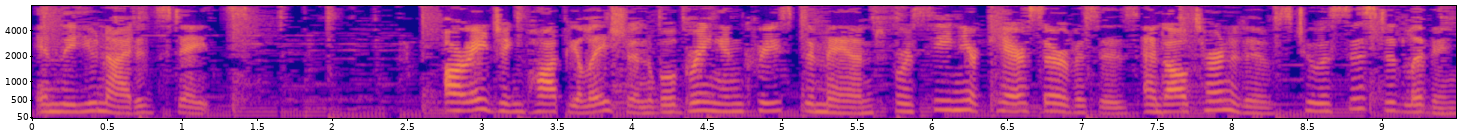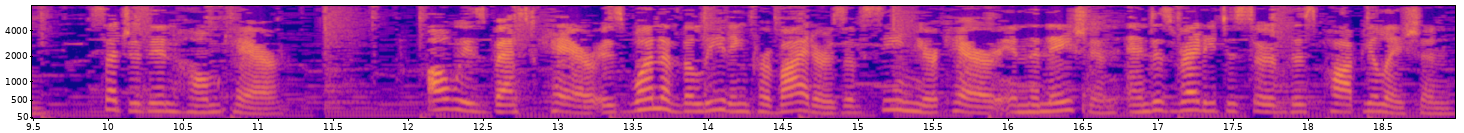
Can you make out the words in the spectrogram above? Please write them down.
in the United States. Our aging population will bring increased demand for senior care services and alternatives to assisted living, such as in-home care. Always Best Care is one of the leading providers of senior care in the nation and is ready to serve this population.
